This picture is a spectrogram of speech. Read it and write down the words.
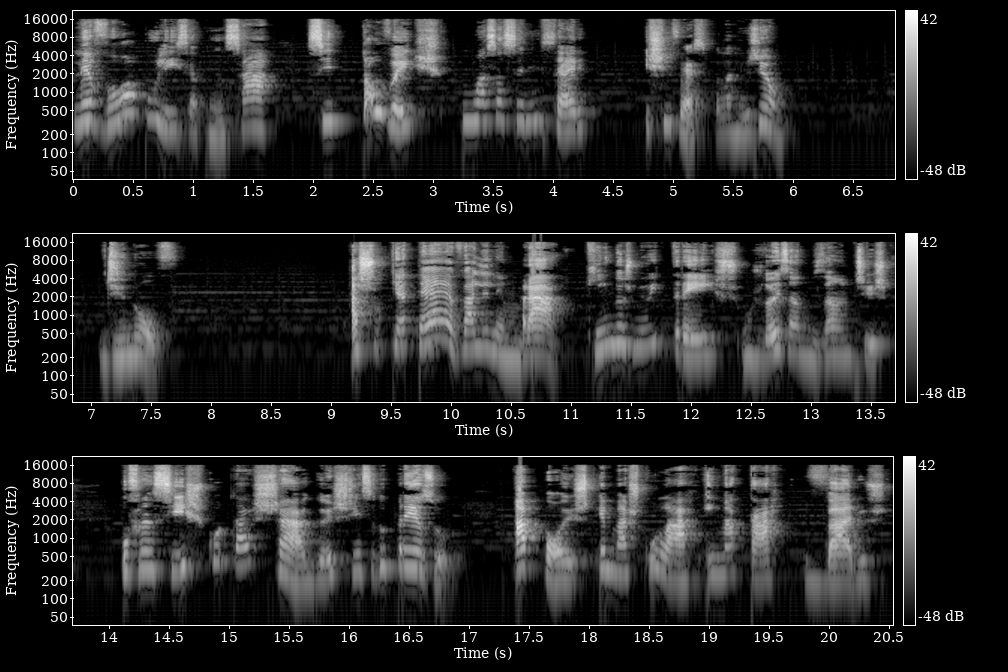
levou a polícia a pensar se talvez um assassino em série estivesse pela região. De novo. Acho que até vale lembrar que em 2003, uns dois anos antes, o Francisco das Chagas tinha sido preso após emascular e matar vários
